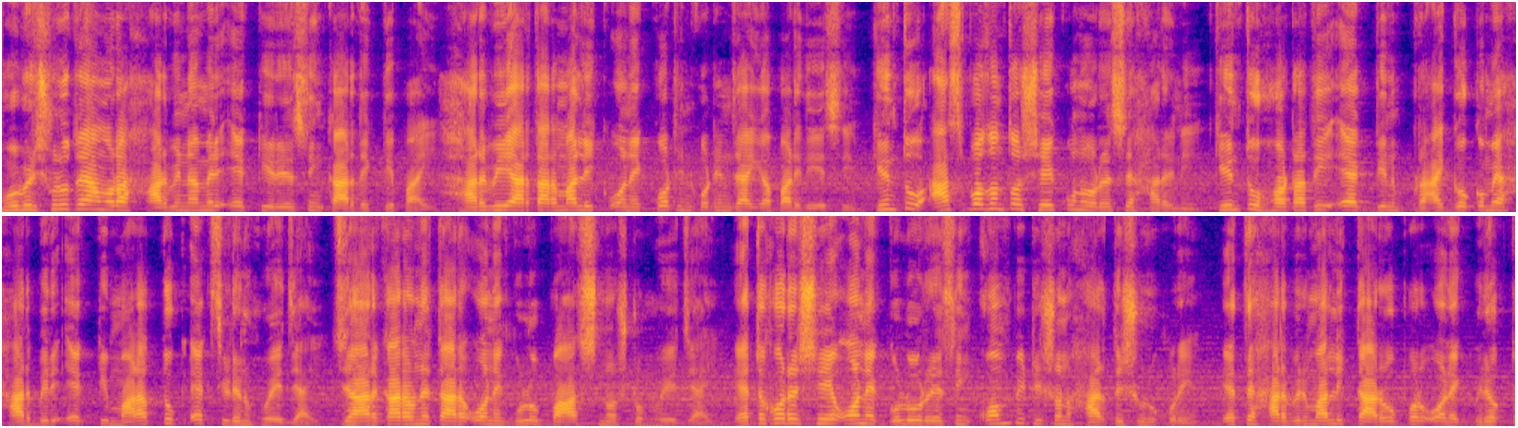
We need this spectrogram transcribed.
মুভির শুরুতে আমরা হারবি নামের একটি রেসিং কার দেখতে পাই। হারবি আর তার মালিক অনেক কঠিন কঠিন জায়গা পাড়ি দিয়েছে। কিন্তু আজ পর্যন্ত সে কোনো রেসে হারেনি। কিন্তু হঠাৎই একদিন ভাগ্যক্রমে হারবির একটি মারাত্মক অ্যাক্সিডেন্ট হয়ে যায়, যার কারণে তার অনেকগুলো পাস নষ্ট হয়ে যায়। এতে করে সে অনেকগুলো রেসিং কম্পিটিশন হারতে শুরু করে। এতে হারবির মালিক তার উপর অনেক বিরক্ত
